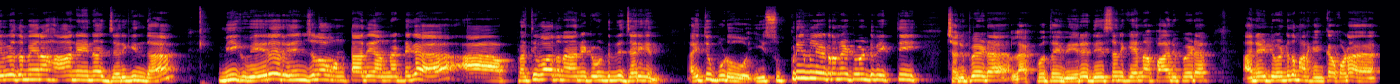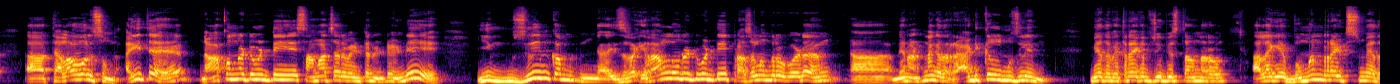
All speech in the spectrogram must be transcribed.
ఏ విధమైన హాని అయినా జరిగిందా? మీకు వేరే రేంజ్లో ఉంటుంది అన్నట్టుగా ఆ ప్రతివాదన అనేటువంటిది జరిగింది. అయితే ఇప్పుడు ఈ సుప్రీం లీడర్ అనేటువంటి వ్యక్తి చనిపోయాడా? లేకపోతే వేరే దేశానికి ఏమైనా పారిపోయాడా? అనేటువంటిది మనకి ఇంకా కూడా తెలవలసి ఉంది. అయితే నాకున్నటువంటి సమాచారం ఏంటంటే అండి ఈ ముస్లిం కం ఇజ్రా ఇరాన్లో ఉన్నటువంటి ప్రజలందరూ కూడా నేను అంటున్నాను కదా రాడికల్ ముస్లిం మీద వ్యతిరేకత చూపిస్తూ ఉన్నారు. అలాగే ఉమెన్ రైట్స్ మీద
